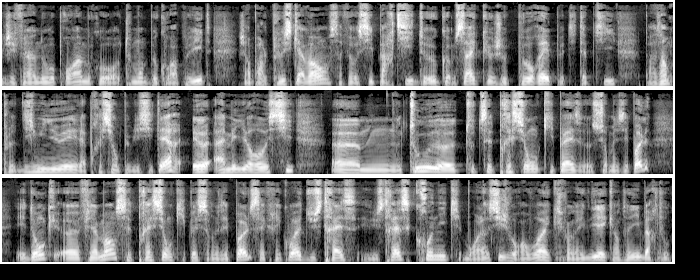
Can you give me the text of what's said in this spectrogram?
j'ai fait un nouveau programme tout le monde peut courir plus vite. J'en parle plus qu'avant. Ça fait aussi partie de comme ça que je pourrais petit à petit, par exemple, diminuer la pression publicitaire et améliorer aussi tout, euh, toute cette pression qui pèse sur mes épaules. Et donc, euh, finalement, cette pression qui pèse sur mes épaules, ça crée quoi? Du stress, et du stress chronique. Bon, là aussi, je vous renvoie avec ce qu'on a dit avec Anthony Bertou.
